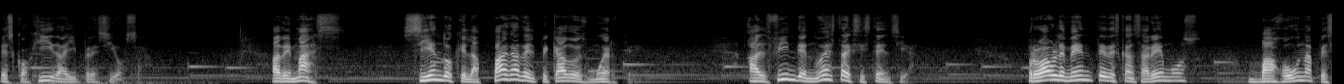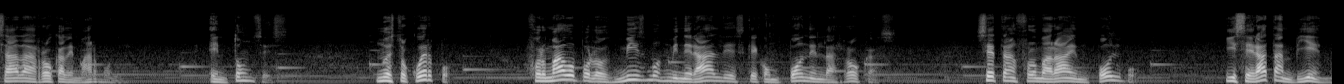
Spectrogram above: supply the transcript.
escogida y preciosa. Además, siendo que la paga del pecado es muerte, al fin de nuestra existencia, probablemente descansaremos bajo una pesada roca de mármol. Entonces, nuestro cuerpo, formado por los mismos minerales que componen las rocas, se transformará en polvo y será también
